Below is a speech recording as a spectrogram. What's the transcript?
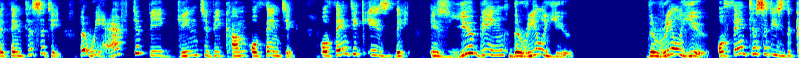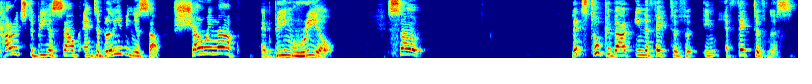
authenticity. But we have to begin to become authentic. Authentic is the is you being the real you. The real you. Authenticity is the courage to be yourself and to believe in yourself, showing up and being real. So let's talk about ineffective ineffectiveness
